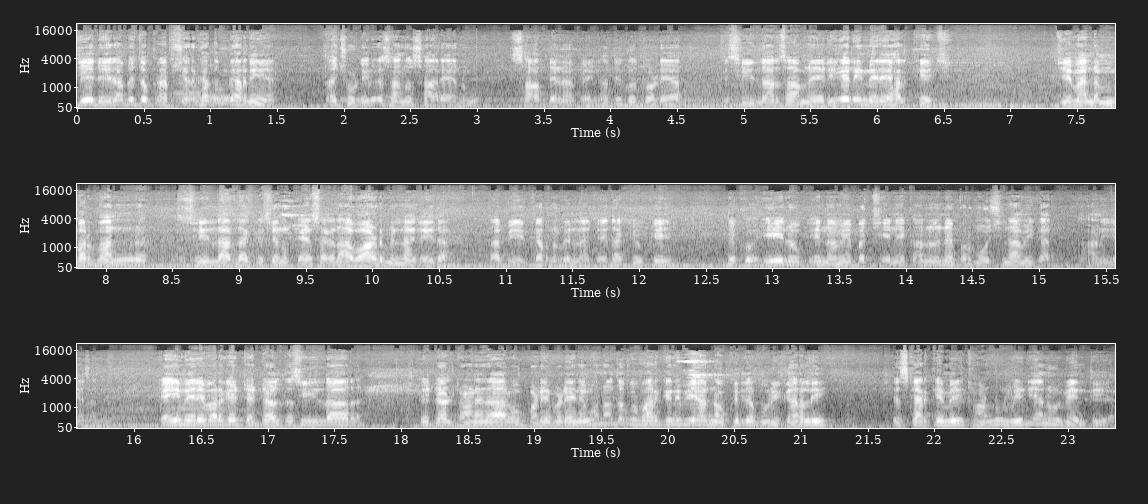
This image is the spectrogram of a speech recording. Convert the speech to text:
ਜੇ ਡੇਰਾ ਵਿੱਚੋਂ ਕਰਪਸ਼ਨ ਖਤਮ ਕਰਨੀ ਹੈ, ਤਾਂ ਛੋਟੇ ਵੀਰ, ਸਾਨੂੰ ਸਾਰਿਆਂ ਨੂੰ ਸਾਥ ਦੇਣਾ ਪਏਗਾ। ਦੇਖੋ, ਤੁਹਾਡੇ ਤਹਿਸੀਲਦਾਰ ਸਾਹਿਬ ਨੇ ਰੀਅਲੀ ਮੇਰੇ ਹਲਕੇ 'ਚ, ਜੇ ਮੈਂ ਨੰਬਰ 1 ਤਹਿਸੀਲਦਾਰ ਦਾ ਕਿਸੇ ਨੂੰ ਕਹਿ ਸਕਦਾ ਅਵਾਰਡ ਮਿਲਣਾ ਚਾਹੀਦਾ, ਤਾਂ ਵੀਰ ਕਰਨ ਨੂੰ ਮਿਲਣਾ ਚਾਹੀਦਾ, ਕਿਉਂਕਿ ਦੇਖੋ, ਇਹ ਲੋਕ, ਇਹ ਨਵੇਂ ਬੱਚੇ ਨੇ ਕੱਲ ਨੂੰ ਇਹਨੇ ਪ੍ਰਮੋਸ਼ਨਾਂ ਵੀ ਕਰ ਆਣੀਆਂ ਇਹਨਾਂ ਨੇ। ਕਈ ਮੇਰੇ ਵਰਗੇ ਢਿੱਡਲ ਤਹਿਸੀਲਦਾਰ, ਢਿੱਡਲ ਥਾਣੇਦਾਰ, ਉਹ ਬੜੇ ਬੜੇ ਨੇ, ਉਹਨਾਂ ਤੋਂ ਕੋਈ ਫ਼ਰਕ ਨਹੀਂ ਵੀ ਆ ਨੌਕਰੀ ਤਾਂ ਪੂਰੀ ਕਰ ਲਈ। ਇਸ ਕਰਕੇ ਮੇਰੀ ਤੁਹਾਨੂੰ, ਮੀਡੀਆ ਨੂੰ ਵੀ ਬੇਨਤੀ ਆ।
